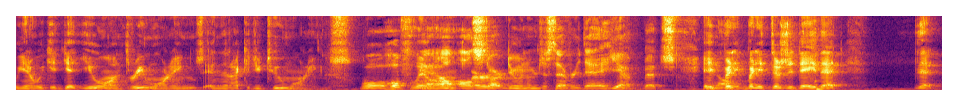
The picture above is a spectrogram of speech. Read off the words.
you know, we could get you on three mornings, and then I could do two mornings. well, hopefully you I'll, I'll or- start doing them just every day. Yeah, that's it. know? But but if there's a day that that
